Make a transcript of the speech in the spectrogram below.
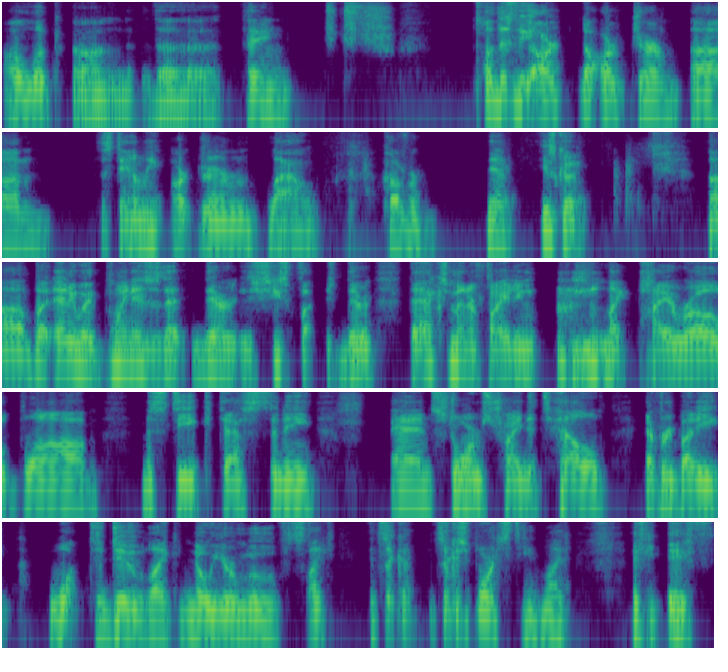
I'll look on the thing. Oh, this is the art, the Artgerm, um, the Stanley Artgerm Lau cover. Yeah, he's good. Uh, but anyway, point is, is that they're, she's, there. the X-Men are fighting like Pyro, Blob, Mystique, Destiny, and Storm's trying to tell everybody what to do, like know your moves. Like it's like a it's like a sports team. Like if if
